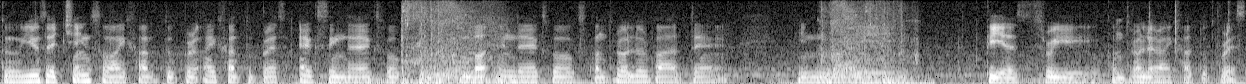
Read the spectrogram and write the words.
to use a chainsaw. I had to I had to press X in the Xbox, but in the Xbox controller, but uh, in my PS3 controller I have to press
